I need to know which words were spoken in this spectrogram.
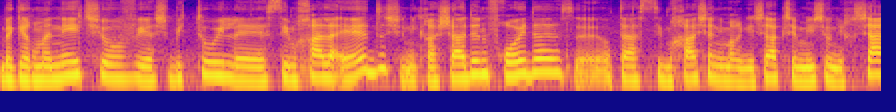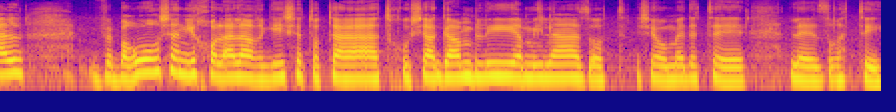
בגרמנית, שוב, יש ביטוי לשמחה לאיד, שנקרא שדן פרוידה, זו אותה שמחה שאני מרגישה כשמישהו נכשל, וברור שאני יכולה להרגיש את אותה תחושה גם בלי המילה הזאת שעומדת אה, לעזרתי.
